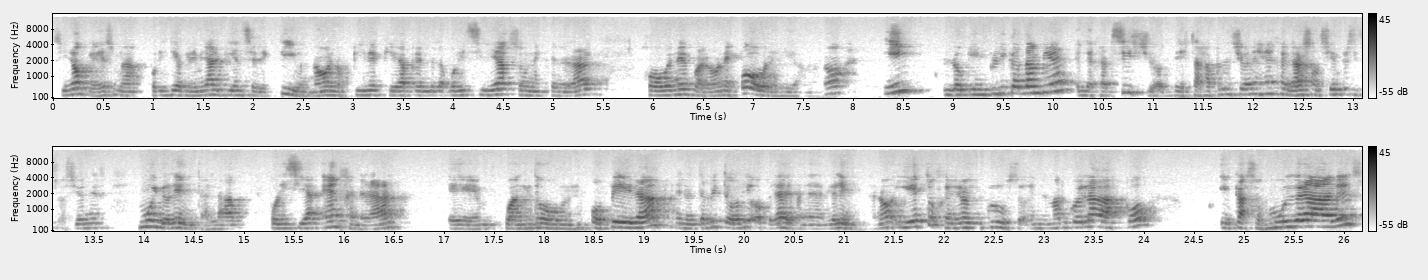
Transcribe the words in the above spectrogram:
sino que es una política criminal bien selectiva, ¿no? Los pibes que aprende la policía son en general jóvenes, varones pobres, digamos, ¿no? Y lo que implica también el ejercicio de estas aprehensiones en general son siempre situaciones muy violentas. La policía en general eh, cuando opera en el territorio, opera de manera violenta. ¿no? Y esto generó incluso en el marco del ASCO eh, casos muy graves,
